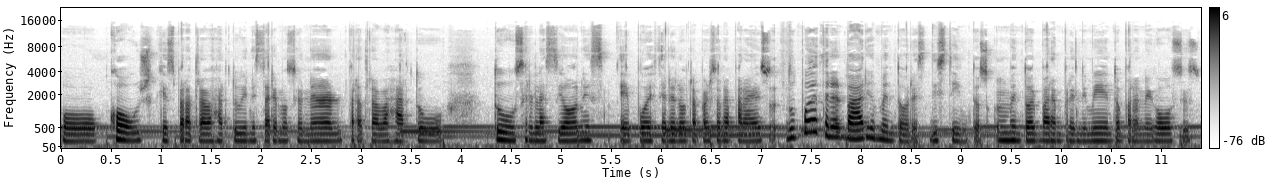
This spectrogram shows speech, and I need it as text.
o coach que es para trabajar tu bienestar emocional, para trabajar tu, tus relaciones, eh, puedes tener otra persona para eso. Tú puedes tener varios mentores distintos, un mentor para emprendimiento, para negocios.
